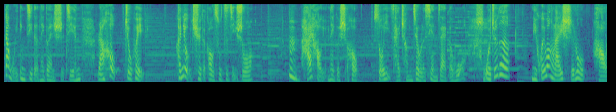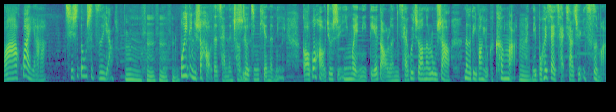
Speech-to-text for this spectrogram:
但我一定记得那段时间，然后就会很有趣的告诉自己说，嗯，还好有那个时候，所以才成就了现在的我。我觉得你回望来时路，好啊，坏呀。其实都是滋养，嗯哼哼哼，不一定是好的才能成就今天的你，搞不好就是因为你跌倒了，你才会知道那路上那个地方有个坑嘛，嗯，你不会再踩下去一次嘛，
